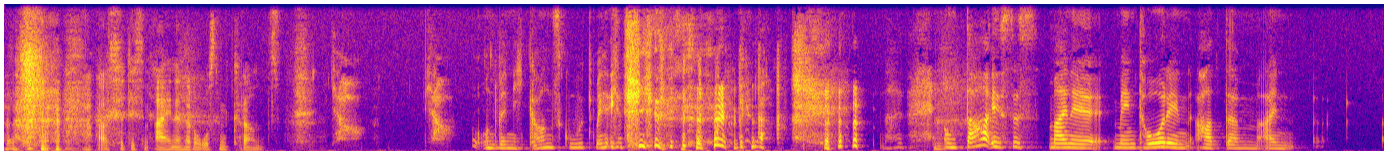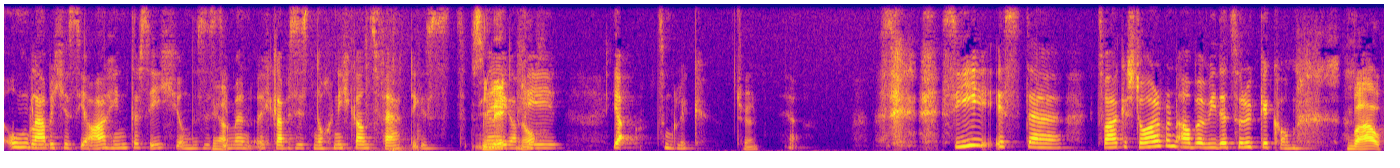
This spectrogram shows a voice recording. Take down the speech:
Außer diesem einen Rosenkranz. Ja, ja. Und wenn ich ganz gut meditiere. Nein. Und da ist es, meine Mentorin hat ähm, ein unglaubliches Jahr hinter sich und es ist Ja. immer, ich glaube, es ist noch nicht ganz fertig. Es ist Sie mega lebt noch? viel. Ja, zum Glück. Schön. Ja. Sie ist äh, zwar gestorben, aber wieder zurückgekommen. Wow,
